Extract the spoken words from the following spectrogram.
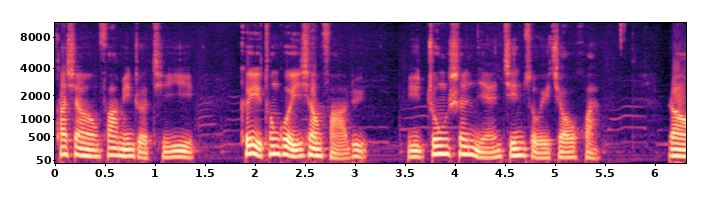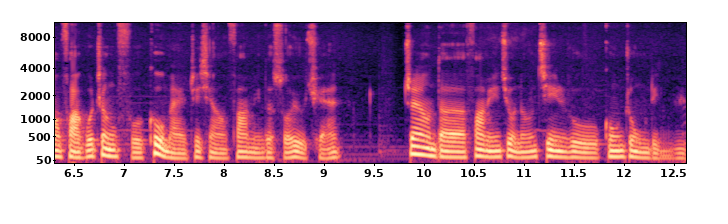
他向发明者提议，可以通过一项法律，以终身年金作为交换，让法国政府购买这项发明的所有权。这样的发明就能进入公众领域。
